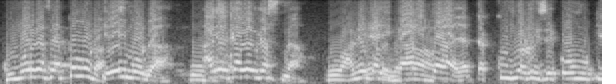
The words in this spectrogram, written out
কুমোর গাছ এত মোটা? এই মোটা। আগের কালের গাছ না। ও আগের এই কালে গাছ, গাছটা একটা কুমার হইছে কমুকি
